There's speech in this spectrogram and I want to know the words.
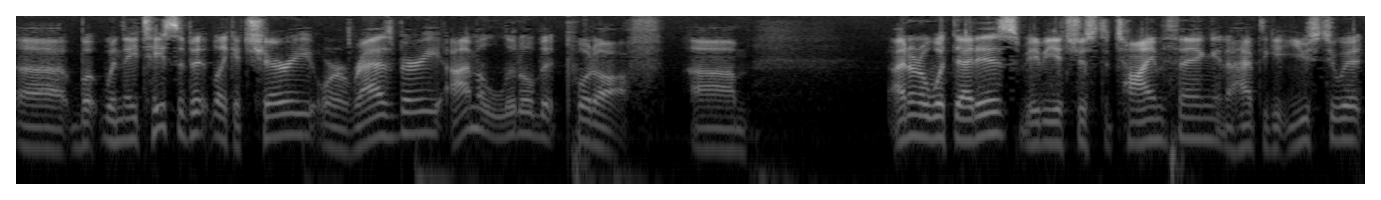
uh, but when they taste a bit like a cherry or a raspberry, I'm a little bit put off. Um, I don't know what that is. Maybe it's just a time thing, and I have to get used to it.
